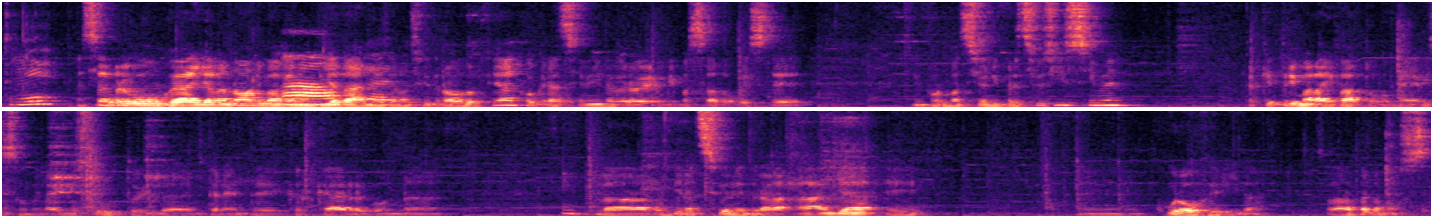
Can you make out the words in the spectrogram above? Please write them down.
3. È sempre comunque Aya l'anonima che Ah, non dia danni ok. se non si trova al fianco. Grazie mille per avermi passato queste informazioni preziosissime. Perché prima l'hai fatto, come hai visto, me l'hai distrutto il, il tenente Karkar con Sì. la combinazione tra Aya e eh, cura o ferita. È stata una bella mossa.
